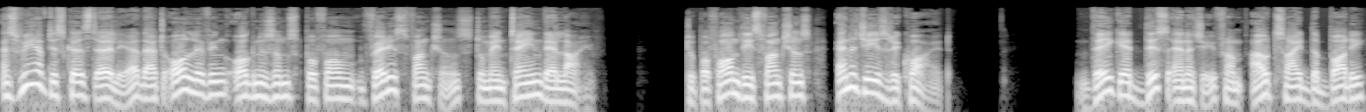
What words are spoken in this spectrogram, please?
As we have discussed earlier that all living organisms perform various functions to maintain their life. To perform these functions, energy is required. They get this energy from outside the body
